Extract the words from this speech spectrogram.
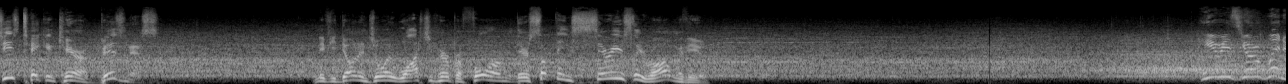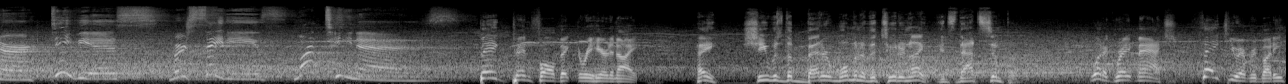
She's taking care of business. And if you don't enjoy watching her perform, there's something seriously wrong with you. Here is your winner, Devious Mercedes Martinez. Big pinfall victory here tonight. Hey, she was the better woman of the two tonight. It's that simple. What a great match. Thank you, everybody,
